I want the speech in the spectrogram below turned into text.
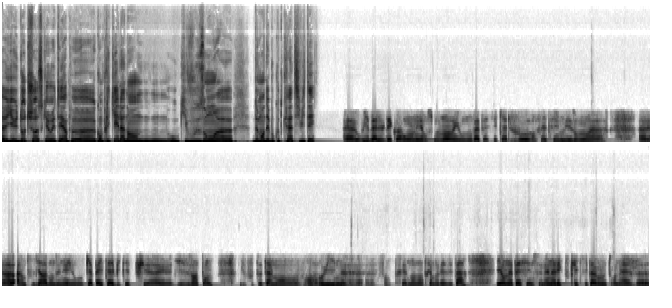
Euh, il y a eu d'autres choses qui ont été un peu euh, compliquées là, dans, ou qui vous ont euh, demandé beaucoup de créativité? Euh, oui, bah, le décor où on est en ce moment et où on va passer quatre jours, en fait, c'est une maison, euh, euh, un peu dire abandonnée, ou qui n'a pas été habitée depuis euh, 10-20 ans, du coup totalement en, ruine, euh, enfin, très, dans un très mauvais état. Et on a passé une semaine avec toute l'équipe avant le tournage, euh,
